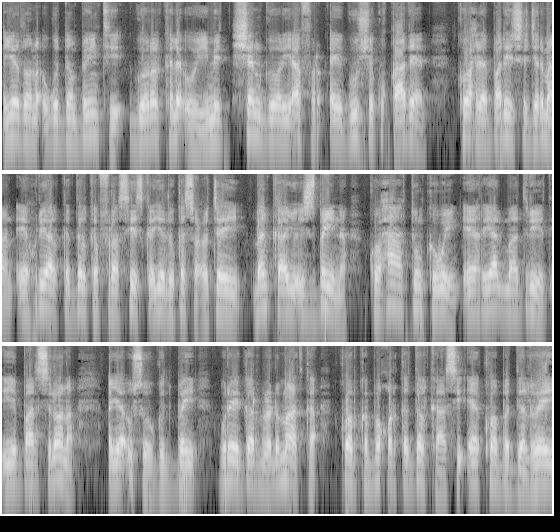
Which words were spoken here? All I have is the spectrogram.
iyadoona ugu dambayntii goolal kale oo yimid shan gool iyo afar ay guusha ku qaadeen kooxda baris german ee horyaalka dalka faransiiska iyadu ka socotay. Dhankaayo sbainna kooxaha tunka weyn ee real madrid iyo barcelona ayaa u soo gudbay wareegga rbucdhamaadka koobka boqorka dalkaasi ee coba del rey.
